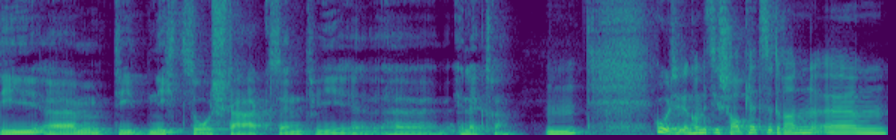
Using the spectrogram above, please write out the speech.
die, ähm, die nicht so stark sind wie äh, Elektra. Mhm. Gut, dann kommen jetzt die Schauplätze dran. Ähm,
